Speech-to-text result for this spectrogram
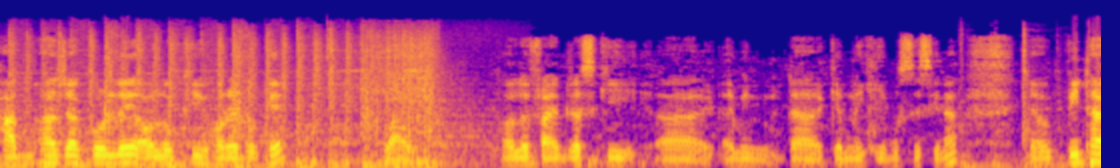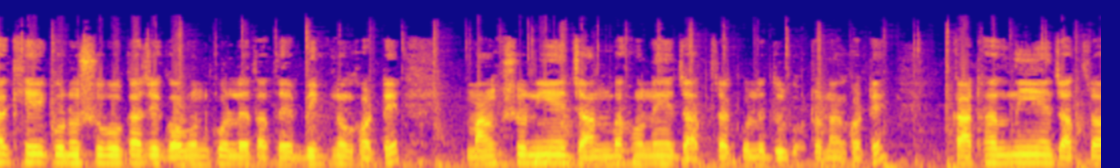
ভাত ভাজা করলে অলক্ষী ঘরে ঢোকে। ওয়াও, তাহলে ফ্রাইড রাইস কি আই মিন এটা কেমনে কি বুঝতেছি না। যাই হোক, পিঠা খেয়ে কোনো শুভ কাজে গমন করলে তাতে বিঘ্ন ঘটে। মাংস নিয়ে যানবাহনে যাত্রা করলে দুর্ঘটনা ঘটে। কাঁঠাল নিয়ে যাত্রা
